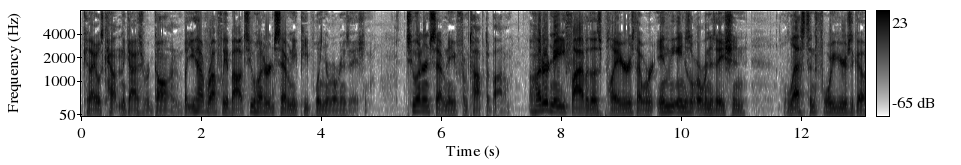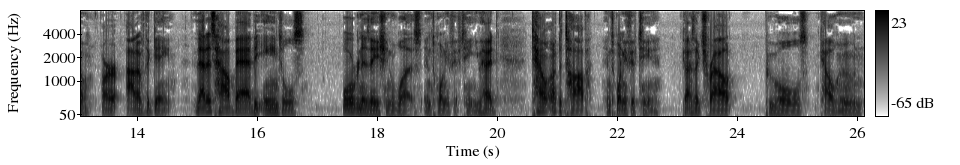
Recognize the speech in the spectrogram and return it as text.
because I was counting the guys who were gone, but you have roughly about 270 people in your organization. 270 from top to bottom. 185 of those players that were in the Angels organization less than four years ago are out of the game. That is how bad the Angels organization was in 2015. You had talent at the top in 2015. Guys like Trout, Pujols, Calhoun.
